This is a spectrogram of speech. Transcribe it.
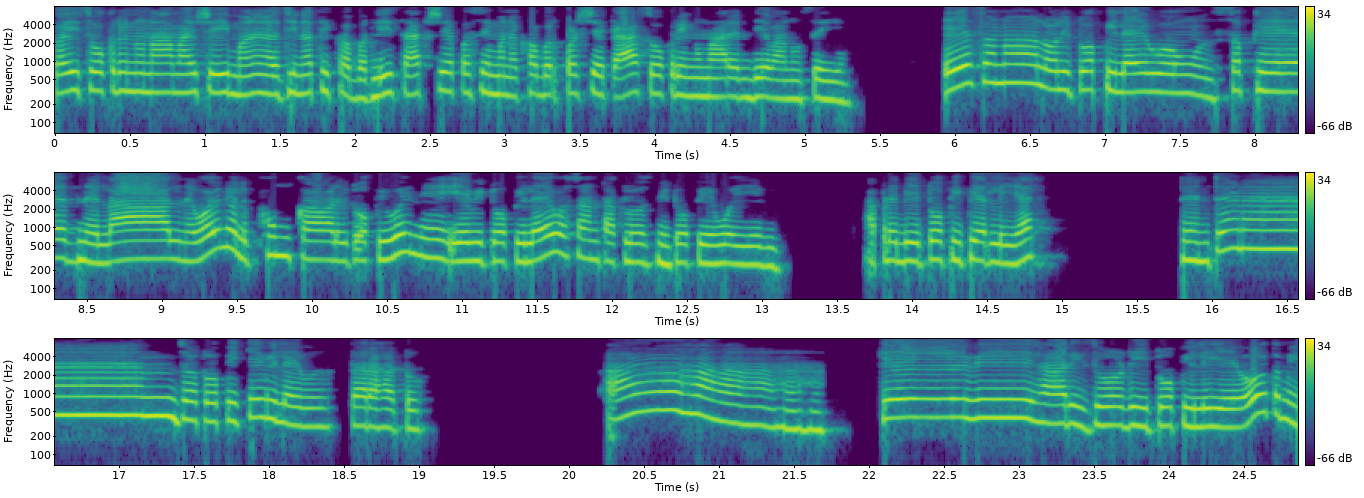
કઈ છોકરીનું નામ આવશે એ મને હજી નથી ખબર. લીસ આપશે, પછી મને ખબર પડશે કે આ છોકરીનું મારે દેવાનું છે એમ. એ સોનલ ઓલી ટોપી લાવ્યો હું, સફેદ ને લાલ ને હોય ને, ઓલી ફૂમકા ટોપી હોય ને, એવી ટોપી લાવ્યો સાન્ટા ની ટોપી હોય એવી. આપણે બે ટોપી પહેર લઈએ ટેન ટેણ જો ટોપી કેવી લાવ્યો? તારા હા હા કેવી હારી જોડી ટોપી લઈ આવ્યો તમે,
